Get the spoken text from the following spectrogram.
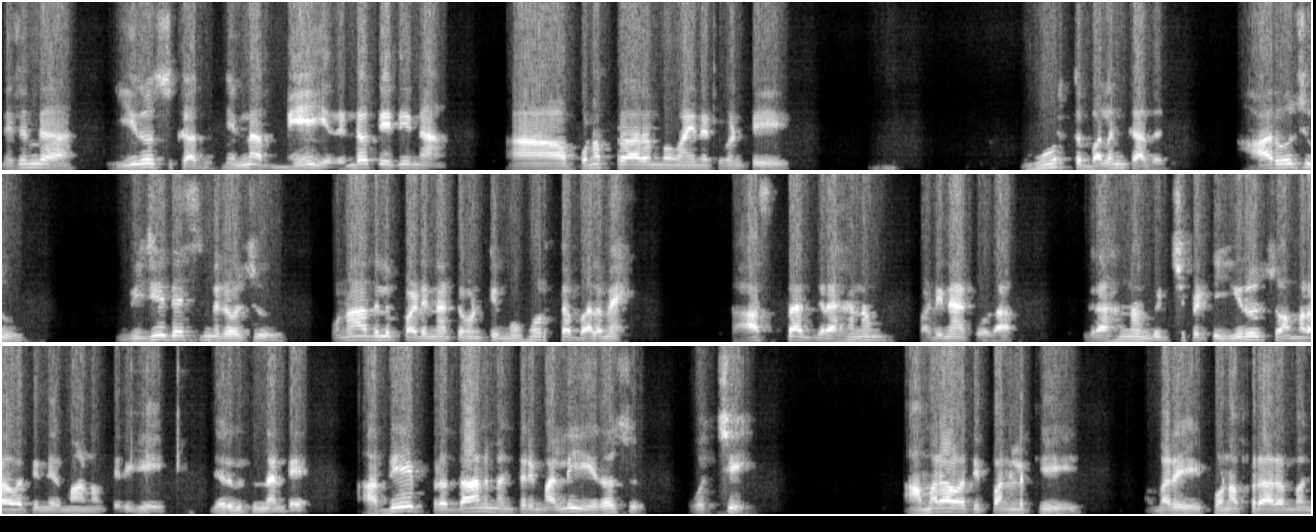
నిజంగా ఈ రోజు కాదు నిన్న మే రెండవ తేదీన ఆ పునఃప్రారంభమైనటువంటి ముహూర్త బలం కాదది. ఆ రోజు విజయదశమి రోజు పునాదులు పడినటువంటి ముహూర్త బలమే. కాస్త గ్రహణం పడినా కూడా గ్రహణం విడిచిపెట్టి ఈ రోజు అమరావతి నిర్మాణం తిరిగి జరుగుతుందంటే అదే ప్రధానమంత్రి మళ్ళీ ఈ రోజు వచ్చి అమరావతి పనులకి మరి పునఃప్రారంభం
